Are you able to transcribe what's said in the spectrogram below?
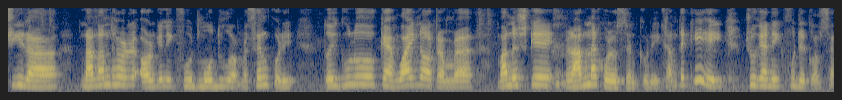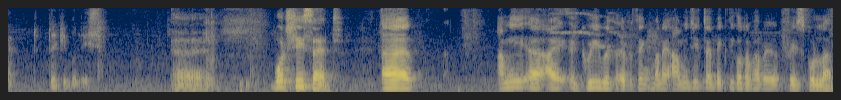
চিরা নানান ধরনের অর্গ্যানিক ফুড মধু আমরা সেল করি। তো এইগুলো হোয়াই নট আমরা মানুষকে রান্না করে সেল করি। এখান থেকে এই ট্রুগ্যানিক ফুডের কনসেপ্ট তুই কি বলিস? What she said. Uh, আমি আই এগ্রি উইথ এভরিথিং মানে আমি যেটা ব্যক্তিগতভাবে ফেস করলাম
